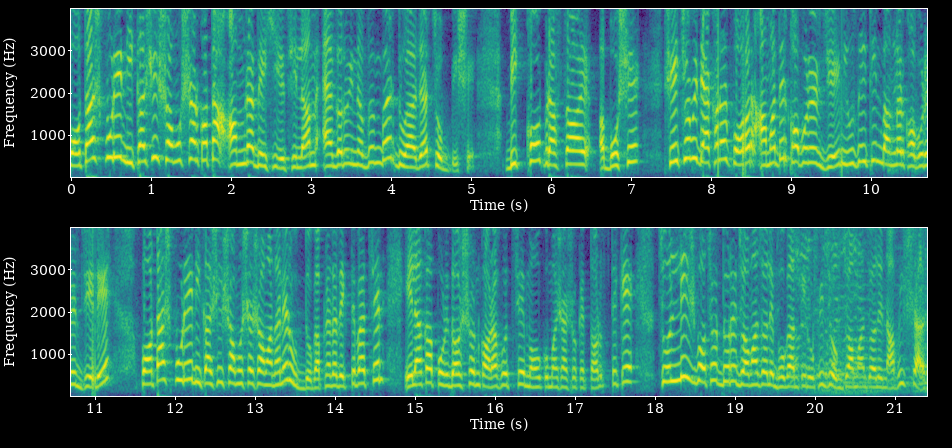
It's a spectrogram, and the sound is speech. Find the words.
পটাশপুরে নিকাশির সমস্যার কথা আমরা দেখিয়েছিলাম এগারোই নভেম্বর দু হাজার চব্বিশে। বিক্ষোভ রাস্তায় বসে। সেই ছবি দেখানোর পর আমাদের খবরের যে নিউজ এইটিন বাংলার খবরের জেরে পটাশপুরে নিকাশির সমস্যা সমাধানের উদ্যোগ। আপনারা দেখতে পাচ্ছেন, এলাকা পরিদর্শন করা হচ্ছে মহকুমা শাসকের তরফ থেকে। চল্লিশ বছর ধরে জমা জলে ভোগান্তির অভিযোগ, জমা জলে নাভিশ্বাস।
